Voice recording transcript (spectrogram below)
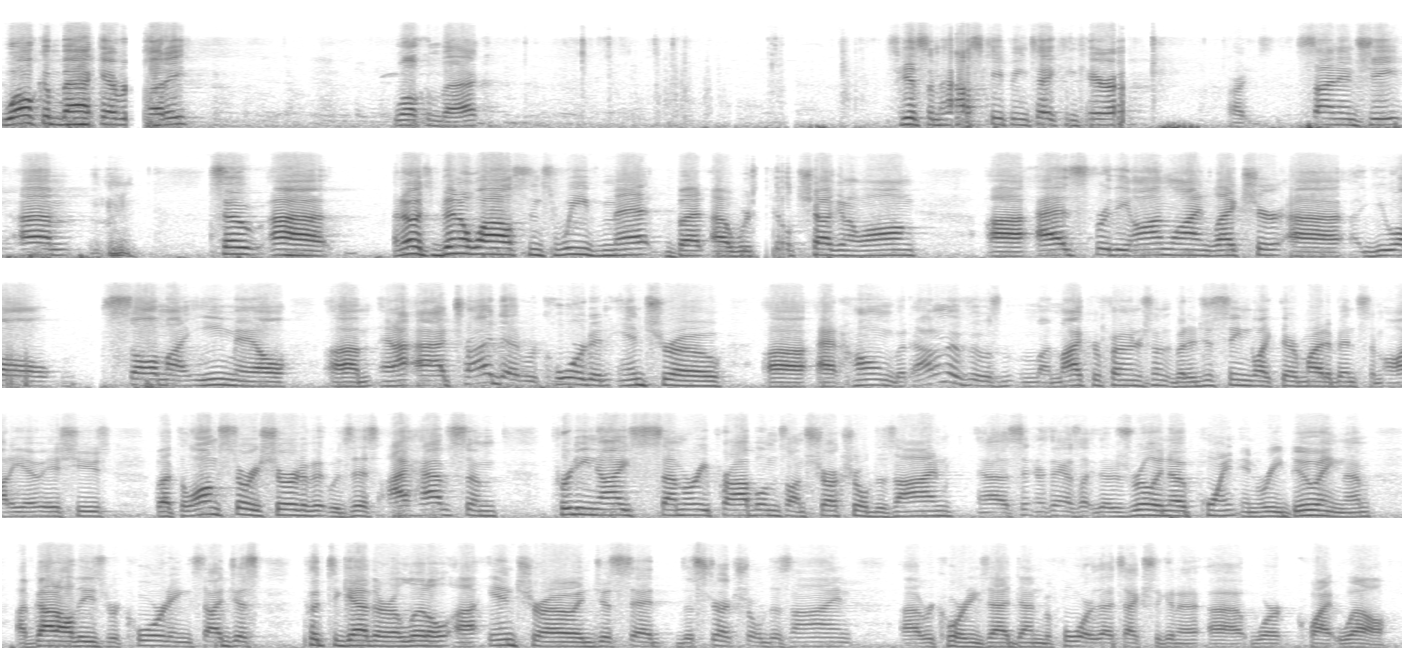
Welcome back, everybody. Welcome back. Let's get some housekeeping taken care of. All right, sign-in sheet. Um, so uh, I know it's been a while since we've met, but uh, we're still chugging along. Uh, as for the online lecture, uh, you all saw my email, um, and I, I, tried to record an intro uh, at home, but I don't know if it was my microphone or something, but it just seemed like there might have been some audio issues. But the long story short of it was this. I have some pretty nice summary problems on structural design. Uh, sitting there thinking, I was like, there's really no point in redoing them. I've got all these recordings, so I just put together a little uh, intro and just said the structural design uh, recordings I had done before, that's actually going to uh, work quite well.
